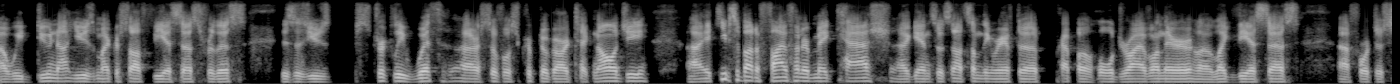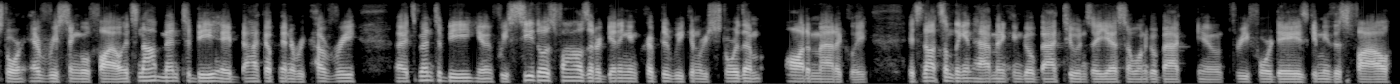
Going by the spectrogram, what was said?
uh, we do not use Microsoft VSS for this. This is used strictly with our Sophos CryptoGuard technology. Uh, it keeps about a 500 meg cache. Again, so it's not something where you have to prep a whole drive on there uh, like VSS uh, for it to store every single file. It's not meant to be a backup and a recovery. Uh, it's meant to be, you know, if we see those files that are getting encrypted, we can restore them automatically. It's not something an admin can go back to and say, yes, I want to go back, you know, three, four days, give me this file,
